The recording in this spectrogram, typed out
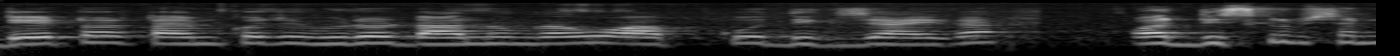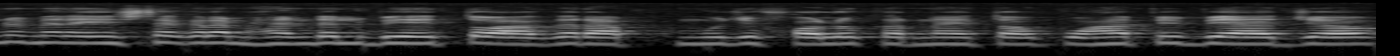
डेट और टाइम को जो वीडियो डालूँगा वो आपको दिख जाएगा। और डिस्क्रिप्शन में मेरा इंस्टाग्राम हैंडल भी है तो अगर आप मुझे फॉलो करना है तो आप वहाँ पे भी आ जाओ।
